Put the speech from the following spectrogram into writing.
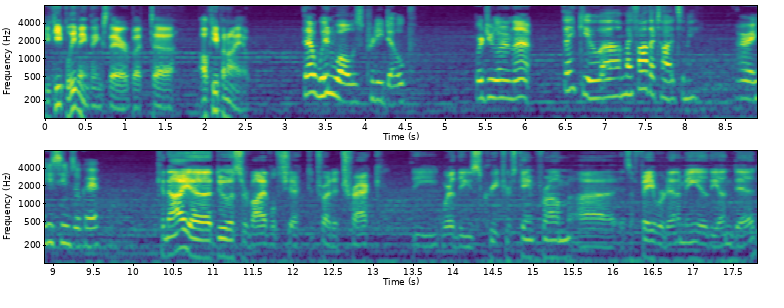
You keep leaving things there, but uh, I'll keep an eye out. that wind wall was pretty dope. Where'd you learn that? Thank you. Uh, my father taught it to me. All right, he seems okay. Can I uh, do a survival check to try to track the where these creatures came from? Uh, it's a favorite enemy of the undead,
